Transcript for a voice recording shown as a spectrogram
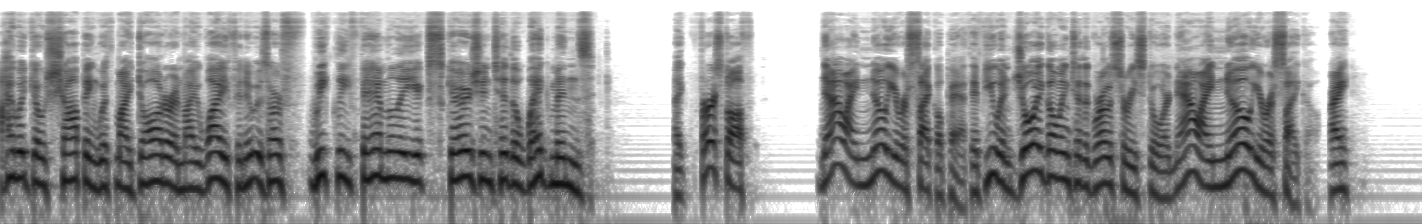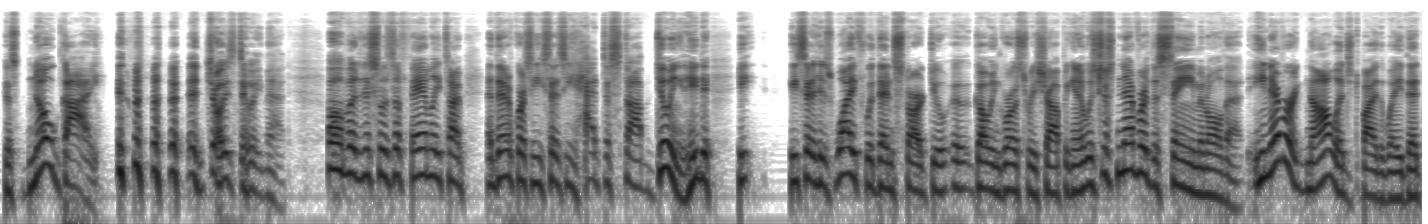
I would go shopping with my daughter and my wife, and it was our f- weekly family excursion to the Wegmans. Like, first off, now I know you're a psychopath. If you enjoy going to the grocery store, now I know you're a psycho, right? Because no guy enjoys doing that. Oh, but this was a family time. And then, of course, he says he had to stop doing it. He did, he he said his wife would then start do, uh, going grocery shopping, and it was just never the same and all that. He never acknowledged, by the way, that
